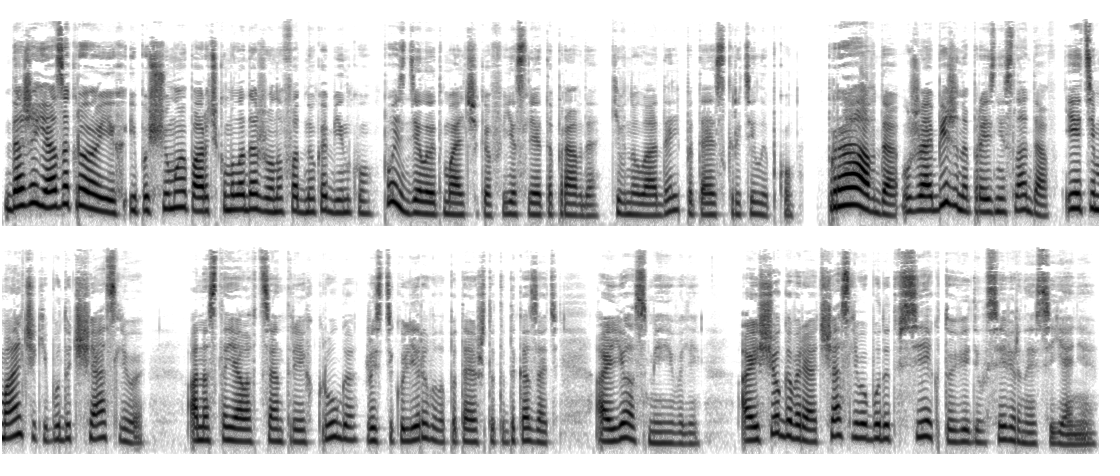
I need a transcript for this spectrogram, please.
«Даже я закрою их и пущу мою парочку молодоженов в одну кабинку. Пусть делают мальчиков, если это правда», — кивнула Адель, пытаясь скрыть улыбку. «Правда!» — уже обиженно произнесла Дав. «И эти мальчики будут счастливы!» Она стояла в центре их круга, жестикулировала, пытаясь что-то доказать, а ее осмеивали. А еще, говорят, счастливы будут все, кто видел северное сияние.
